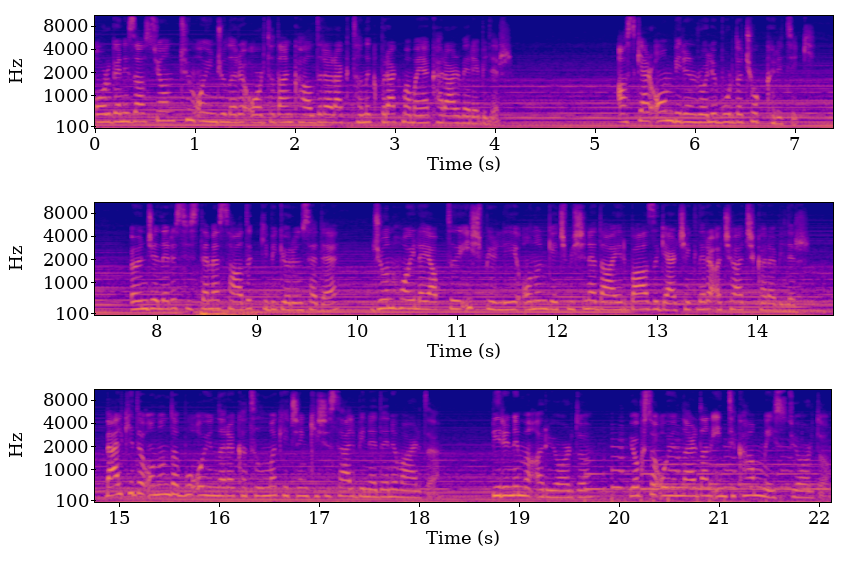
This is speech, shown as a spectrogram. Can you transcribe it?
organizasyon tüm oyuncuları ortadan kaldırarak tanık bırakmamaya karar verebilir. Asker 11'in rolü burada çok kritik. Önceleri sisteme sadık gibi görünse de, Junho ile yaptığı işbirliği onun geçmişine dair bazı gerçekleri açığa çıkarabilir. Belki de onun da bu oyunlara katılmak için kişisel bir nedeni vardı. Birini mi arıyordu? Yoksa oyunlardan intikam mı istiyordu?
